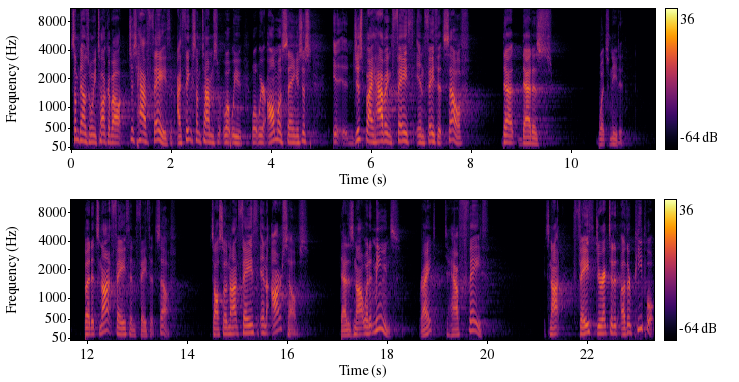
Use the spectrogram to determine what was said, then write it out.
Sometimes when we talk about just have faith, I think sometimes what, we, what we're almost saying is just, just by having faith in faith itself, that, that is what's needed. But it's not faith in faith itself. It's also not faith in ourselves. That is not what it means, right? To have faith. It's not faith directed at other people.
